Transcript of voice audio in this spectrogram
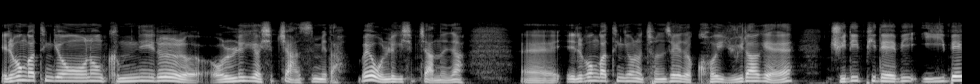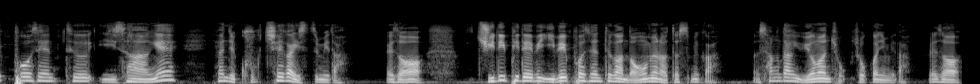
일본 같은 경우는 금리를 올리기가 쉽지 않습니다. 왜 올리기 쉽지 않느냐? 에, 일본 같은 경우는 전 세계적으로 거의 유일하게 GDP 대비 200% 이상의 현재 국채가 있습니다. 그래서 GDP 대비 200%가 넘으면 어떻습니까? 상당히 위험한 조, 건입니다 그래서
